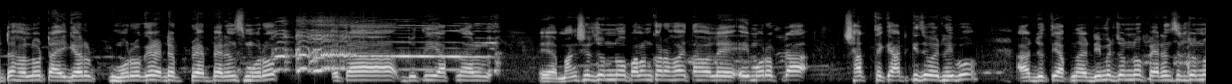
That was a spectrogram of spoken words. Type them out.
এটা হলো টাইগার মোরগের একটা প্যারেন্টস মোরগ। এটা যদি আপনার মাংসের জন্য পালন করা হয়, তাহলে এই মোরগটা সাত থেকে আট কেজি ওয়েট হইব। আর যদি আপনার ডিমের জন্য প্যারেন্টসের জন্য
